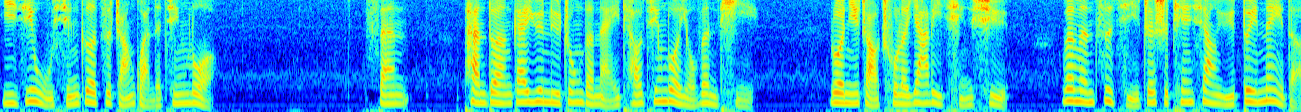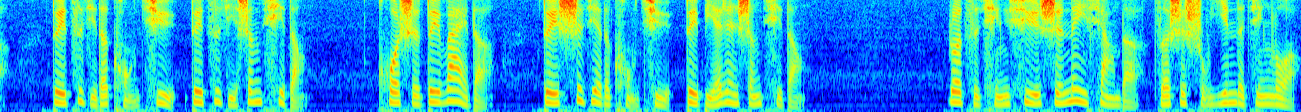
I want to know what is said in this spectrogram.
以及五行各自掌管的经络。三，判断该韵律中的哪一条经络有问题。若你找出了压力情绪，问问自己，这是偏向于对内的，对自己的恐惧、对自己生气等，或是对外的，对世界的恐惧、对别人生气等。若此情绪是内向的，则是属阴的经络；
